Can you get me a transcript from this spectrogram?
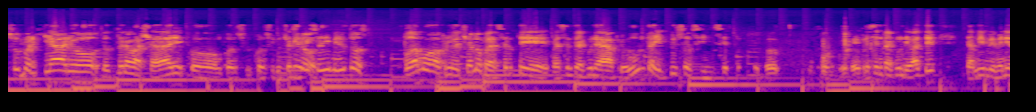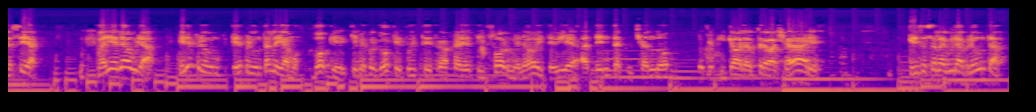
súper claro, doctora Valladares, con, con su, con su Esos 10 minutos podamos aprovecharlo para hacerte para hacerte alguna pregunta, incluso si se presenta algún debate, también bienvenido sea. María Laura, ¿querés, preguntarle, digamos, vos que, mejor que vos que pudiste trabajar en este informe, ¿no? Y te vi atenta escuchando lo que explicaba la doctora Valladares. ¿Querés hacerle alguna pregunta?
